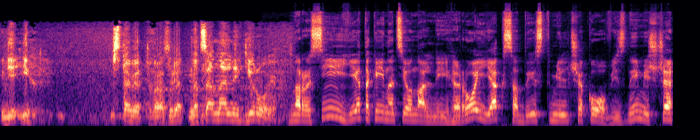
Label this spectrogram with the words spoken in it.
где их ставят в разряд национальных героев. На Росії є такий національний герой, як садист Мільчаков. І з ним іще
